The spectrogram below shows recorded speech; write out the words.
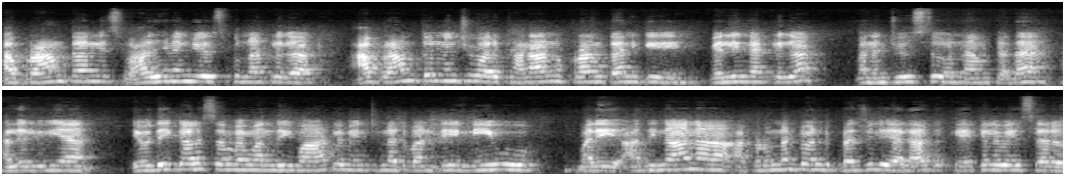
ఆ ప్రాంతాన్ని స్వాధీనం చేసుకున్నట్లుగా ఆ ప్రాంతం నుంచి వారు కణాను ప్రాంతానికి వెళ్ళినట్లుగా మనం చూస్తూ ఉన్నాం కదా. హలెలుయ ఈ ఉదయకాల సమయం అందు ఈ మాటలు వింటున్నటువంటి నీవు మరి అదినాన అక్కడ ఉన్నటువంటి ప్రజలు ఎలాగ కేకలు వేశారు?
